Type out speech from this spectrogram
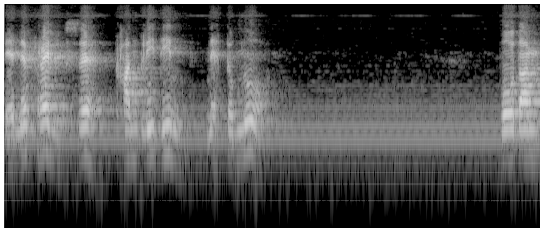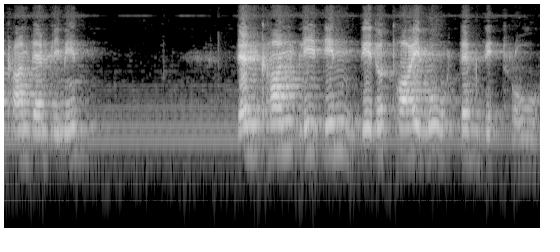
Denne frelse kan bli din nettopp nå. Hvordan kan den bli min? Den kan bli din ved å ta imot den ved tro.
